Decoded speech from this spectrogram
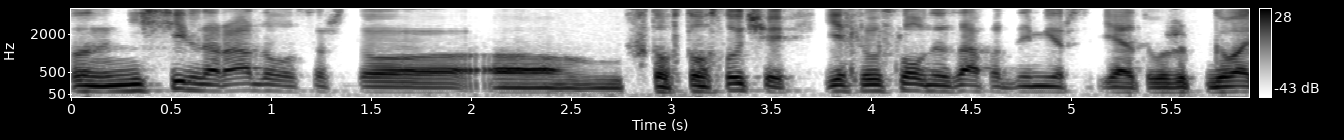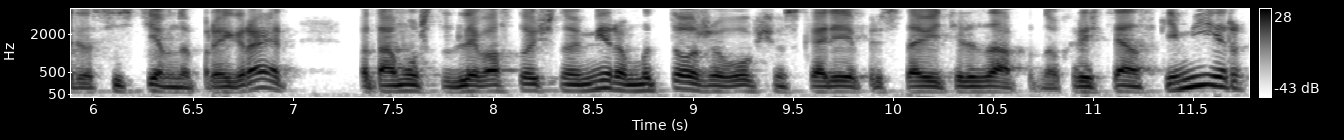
не сильно радовался, что э, в, том, в том случае, если условный западный мир, я это уже говорил, системно проиграет, потому что для восточного мира мы тоже, в общем, скорее представитель западного. Христианский мир,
